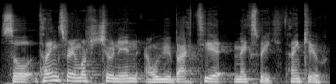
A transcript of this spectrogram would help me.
So, thanks very much for tuning in, and we'll be back to you next week. Thank you.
